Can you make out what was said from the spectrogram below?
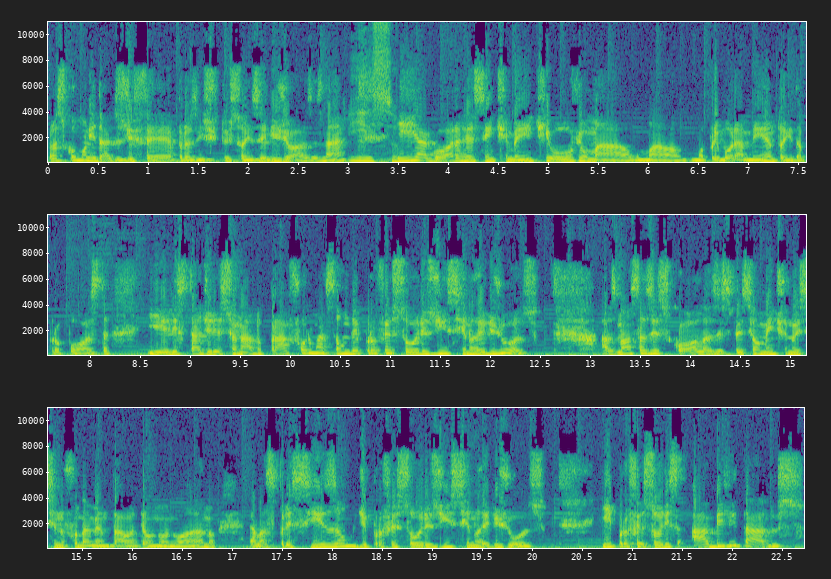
as comunidades de fé, para as instituições religiosas, né? Isso. E agora, recentemente, houve uma, uma, um aprimoramento aí da proposta e ele está direcionado para a formação de professores de ensino religioso. As nossas escolas, especialmente no ensino fundamental até o nono ano, elas precisam de professores de ensino religioso e professores habilitados.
